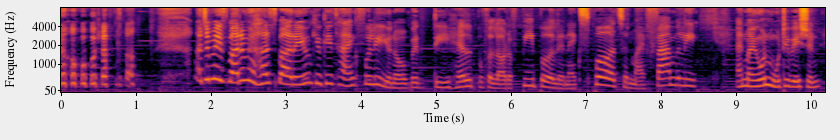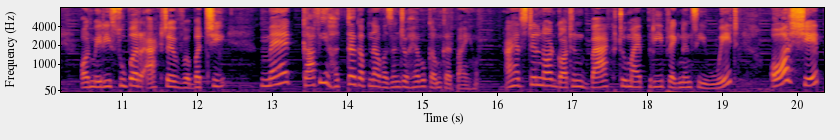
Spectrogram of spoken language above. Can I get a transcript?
हो रहा था। अच्छा मैं इस बारे में हंस पा रही हूँ, क्योंकि thankfully you know with the help of a lot of people and experts and my family and my own motivation और मेरी सुपर एक्टिव बच्ची, मैं काफ़ी हद तक अपना वज़न जो है वो कम कर पाई हूँ। I have still not gotten back to my pre pregnancy weight or shape,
